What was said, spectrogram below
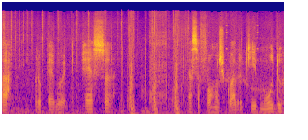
Ah, agora eu pego essa essa forma de quadro aqui, mudo.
